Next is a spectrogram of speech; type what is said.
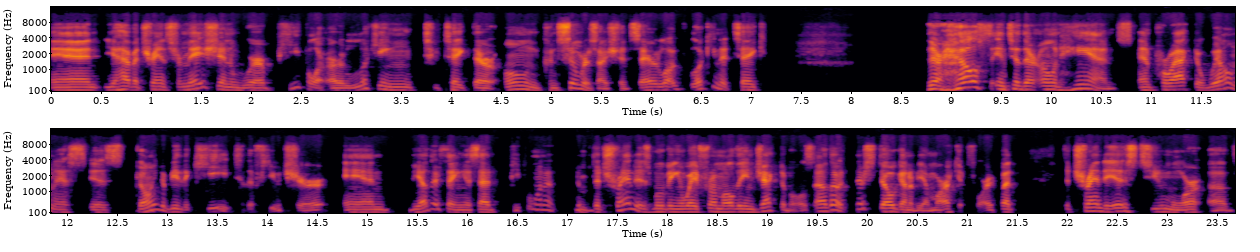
And you have a transformation where people are looking to take their own consumers, I should say, are lo- looking to take their health into their own hands and proactive wellness is going to be the key to the future. And the other thing is that people want to the trend is moving away from all the injectables although there's still going to be a market for it but the trend is to more of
